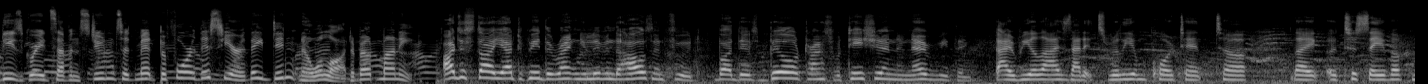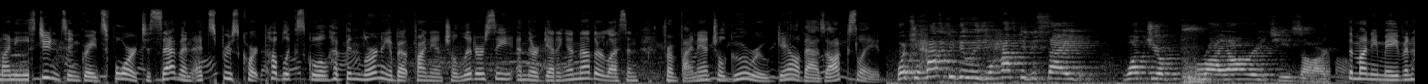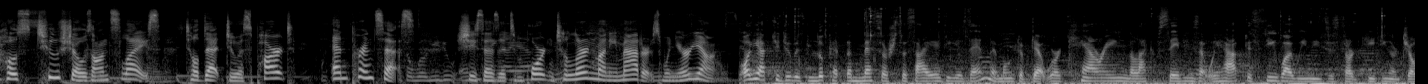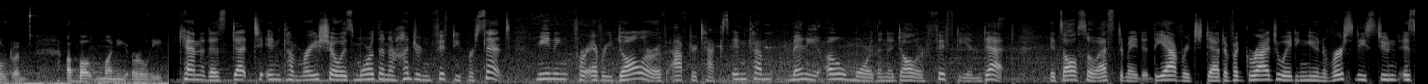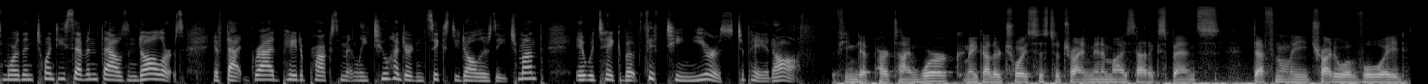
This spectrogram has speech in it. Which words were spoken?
These grade 7 students admit before this year they didn't know a lot about money. I just thought you had to pay the rent and you live in the house and food, but there's bill, transportation, and everything. I realized that it's really important to like uh, to save up money. Students in grades 4 to 7 at Spruce Court Public School have been learning about financial literacy and they're getting another lesson from financial guru Gail Vaz Oxlade. What you have to do is you have to decide what your priorities are. The Money Maven hosts two shows on Slice, Till Debt Do Us Part and Princess. She says it's important to learn money matters when you're young. All you have to do is look at the mess our society is in, the amount of debt we're carrying, the lack of savings that we have to see why we need to start teaching our children about money early. Canada's debt to income ratio is more than 150%, meaning for every dollar of after tax income, many owe more than a dollar 50 in debt. It's also estimated the average debt of a graduating university student is more than $27,000. If that grad paid approximately $260 each month, it would take about 15 years to pay it off. If you can get part-time work, make other choices to try and minimize that expense, definitely try to avoid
